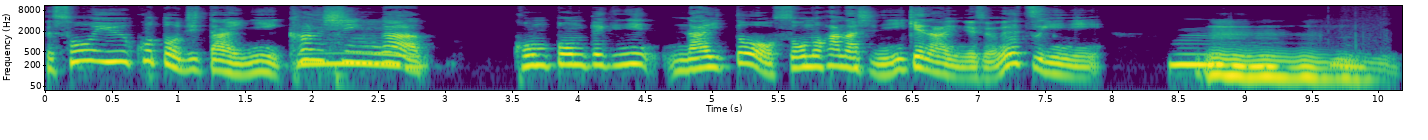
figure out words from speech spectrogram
でそういうこと自体に関心が根本的にないと、その話に行けないんですよね、次に。ううん。うん。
